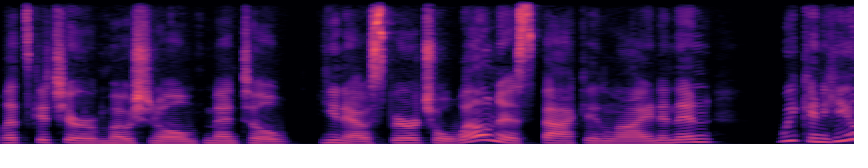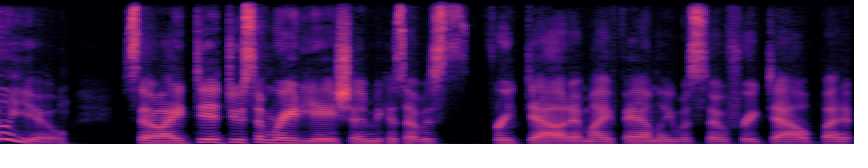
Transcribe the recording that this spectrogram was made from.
let's get your emotional, mental, you know, spiritual wellness back in line and then we can heal you. So I did do some radiation because I was freaked out and my family was so freaked out, but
